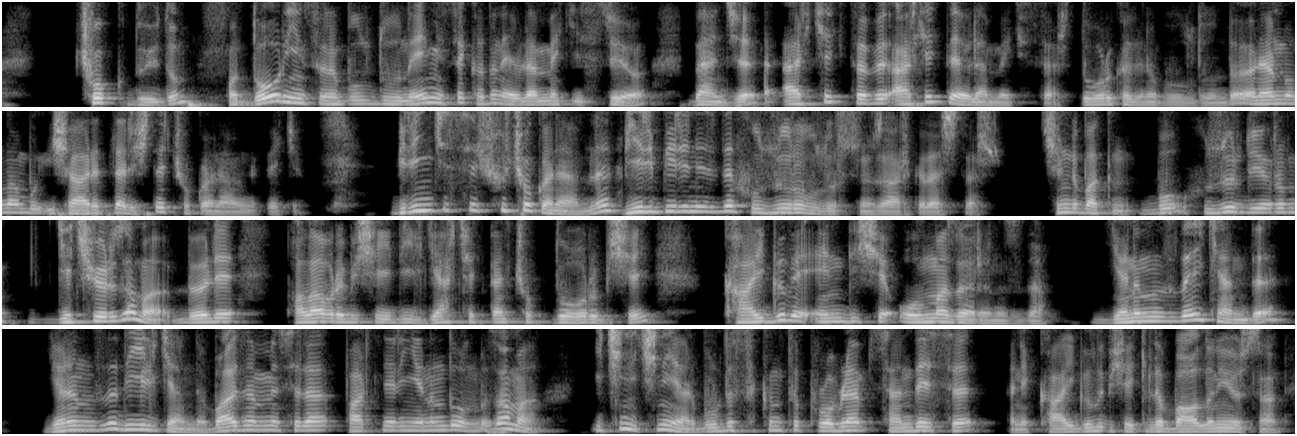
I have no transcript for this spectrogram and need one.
çok duydum. Ama doğru insanı bulduğuna eminse kadın evlenmek istiyor bence. Erkek tabii erkek de evlenmek ister doğru kadını bulduğunda. Önemli olan bu işaretler işte çok önemli peki. Birincisi şu çok önemli. Birbirinizde huzuru bulursunuz arkadaşlar. Şimdi bakın bu huzur diyorum geçiyoruz ama böyle palavra bir şey değil. Gerçekten çok doğru bir şey. Kaygı ve endişe olmaz aranızda. Yanınızdayken de yanınızda değilken de. Bazen mesela partnerin yanında olmaz ama için içini yer. Burada sıkıntı problem sendeyse hani kaygılı bir şekilde bağlanıyorsan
